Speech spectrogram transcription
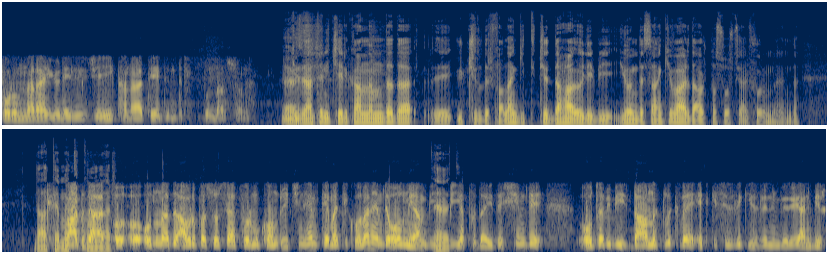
forumlara yöneleceği kanaati edindim bundan sonra. Evet. Ki zaten içerik anlamında da 3 e, yıldır falan gittikçe daha öyle bir yönde sanki vardı Avrupa Sosyal Forumlarında. Daha tematik Vardı konular. Da, o, onun adı Avrupa Sosyal Forumu konduğu için hem tematik olan hem de olmayan bir, evet. bir yapıdaydı. Şimdi o tabii bir dağınıklık ve etkisizlik izlenim veriyor. Yani bir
